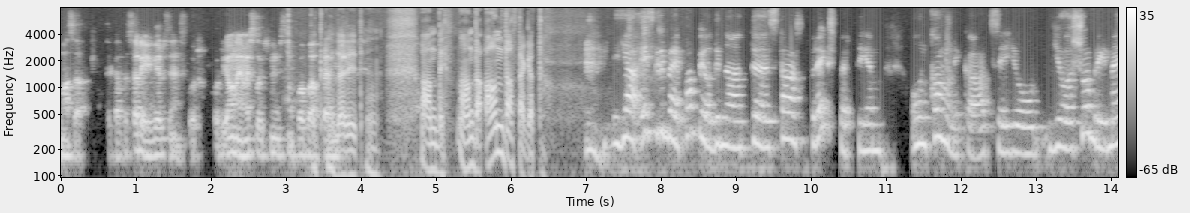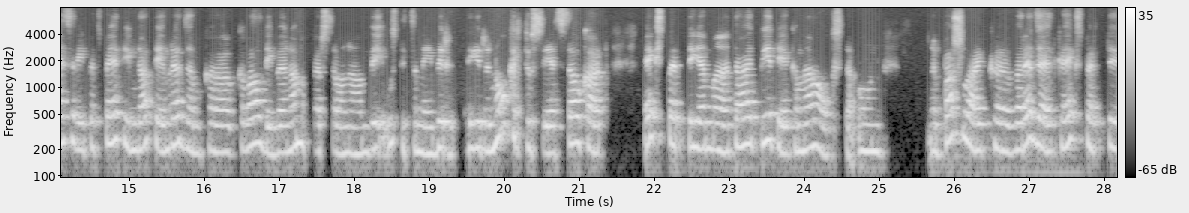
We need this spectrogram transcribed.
mazāki. Tas arī ir virziens, kur, kur jaunajam veselības ministram kopā darīt. Andi, Anda, Anda tagad. Jā, es gribēju papildināt stāstu par ekspertiem un komunikāciju. Jo šobrīd mēs arī pēc pētījuma datiem redzam, ka, ka valdībai un amatpersonām bija uzticamība ir, ir nokritusies. Savukārt ekspertiem tā ir pietiekami augsta. Un pašlaik var redzēt, ka eksperti,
